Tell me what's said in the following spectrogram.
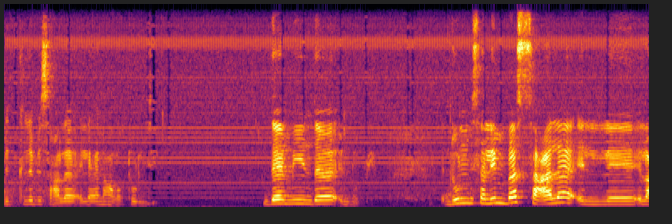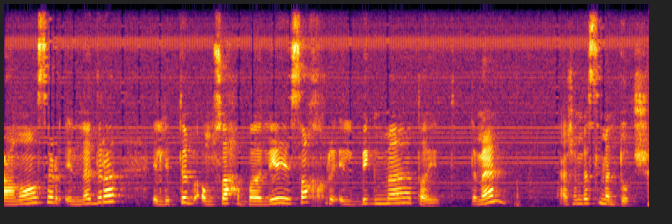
بتلبس على العين على طول دي. ده مين؟ ده النوبيوم دول مثالين بس على ال- العناصر النادرة اللي بتبقى مصاحبة لصخر ال pegmatite تمام؟ عشان بس ما نتوهش.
